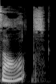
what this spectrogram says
salt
